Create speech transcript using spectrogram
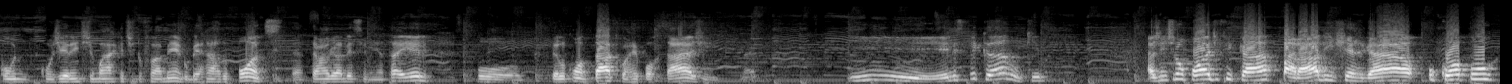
com, com o gerente de marketing do Flamengo, Bernardo Pontes. Até um agradecimento a ele por, pelo contato com a reportagem. Né? E ele explicando que a gente não pode ficar parado e enxergar o copo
